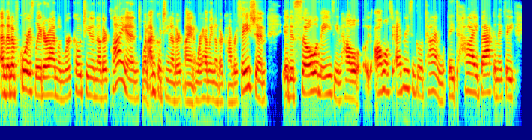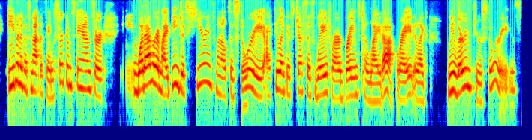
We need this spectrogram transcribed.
And then, of course, later on, when we're coaching another client, when I'm coaching another client and we're having another conversation, it is so amazing how uh, almost every single time they tie back and they say, even if it's not the same circumstance or whatever it might be, just hearing someone else's story, I feel like it's just this way for our brains to light up, right? Like, we learn through stories.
